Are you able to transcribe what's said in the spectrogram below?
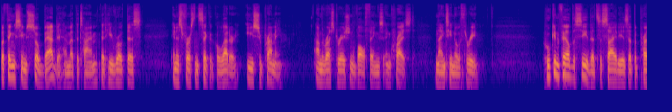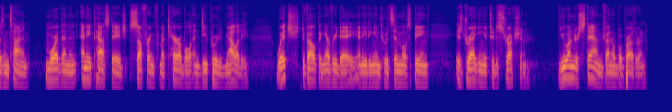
but things seemed so bad to him at the time that he wrote this in his first encyclical letter, E Supremi, on the restoration of all things in Christ, 1903. Who can fail to see that society is at the present time, more than in any past age, suffering from a terrible and deep rooted malady, which, developing every day and eating into its inmost being, is dragging it to destruction. You understand, venerable brethren,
